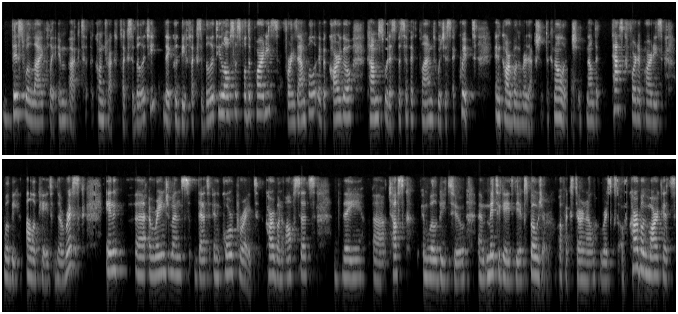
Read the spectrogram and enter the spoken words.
this will likely impact contract flexibility. There could be flexibility losses for the parties. For example, if a cargo comes with a specific plant which is equipped in carbon reduction technology. Now the task for the parties will be allocate the risk in uh, arrangements that incorporate carbon offsets. The uh, task will be to um, mitigate the exposure of external risks of carbon markets,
